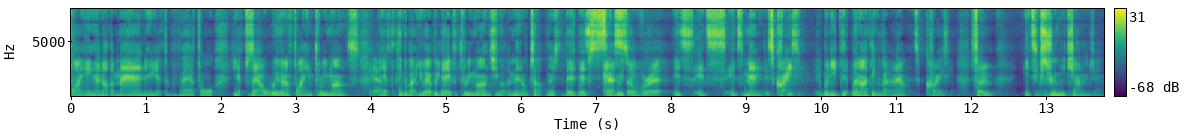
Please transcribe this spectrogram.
fighting another man who you have to prepare for. You have to say, "Oh, we're going to fight in three months." Yeah. You have to think about you every day for three months. You got the mental toughness. There, there's Obsess everything over it. It's it's it's meant. It's crazy. When you when I think about it now, it's crazy. So it's extremely challenging,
